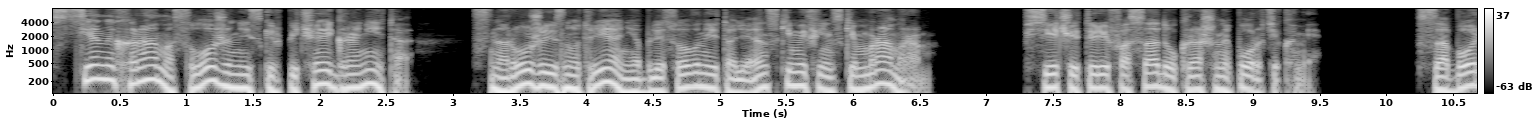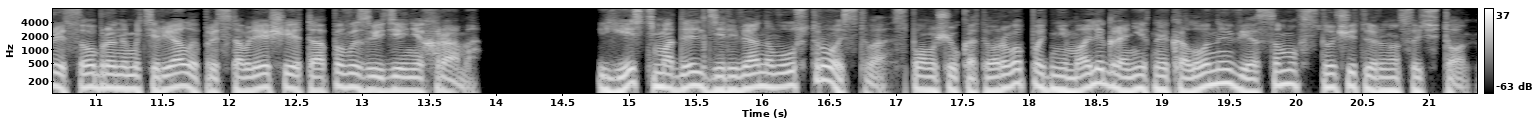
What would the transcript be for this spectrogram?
Стены храма сложены из кирпича и гранита. Снаружи и изнутри они облицованы итальянским и финским мрамором. Все четыре фасада украшены портиками. В соборе собраны материалы, представляющие этапы возведения храма. Есть модель деревянного устройства, с помощью которого поднимали гранитные колонны весом в 114 тонн.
